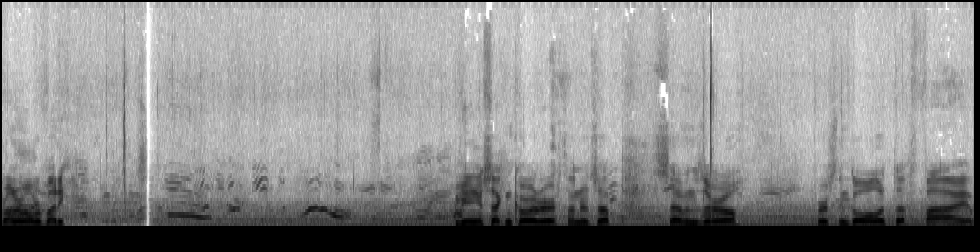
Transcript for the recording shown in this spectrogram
Run her over, buddy. Beginning of second quarter, Thunder's up 7-0. First and goal at the 5.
